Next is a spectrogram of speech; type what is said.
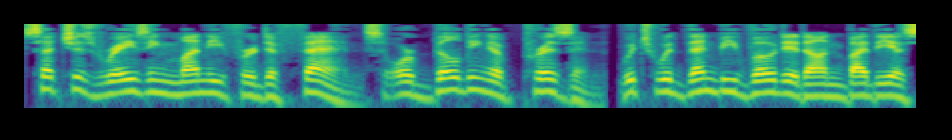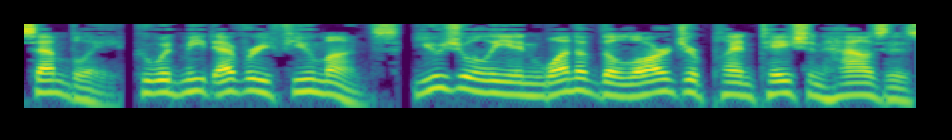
such as raising money for defense or building a prison, which would then be voted on by the assembly, who would meet every few months, usually in one of the larger plantation houses.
